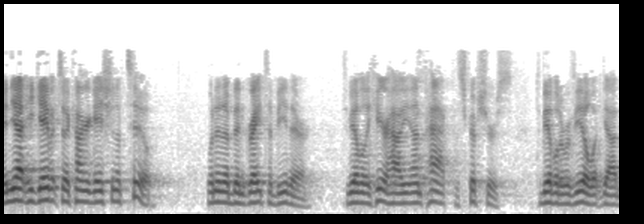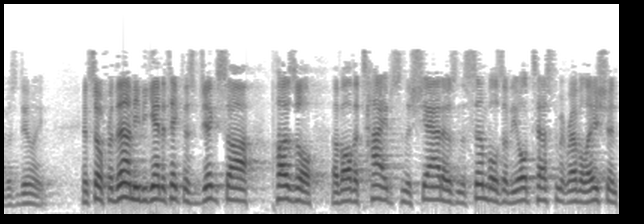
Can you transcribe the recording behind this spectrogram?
And yet, he gave it to a congregation of two. Wouldn't it have been great to be there, to be able to hear how he unpacked the scriptures, to be able to reveal what God was doing? And so for them, he began to take this jigsaw puzzle of all the types and the shadows and the symbols of the Old Testament revelation,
